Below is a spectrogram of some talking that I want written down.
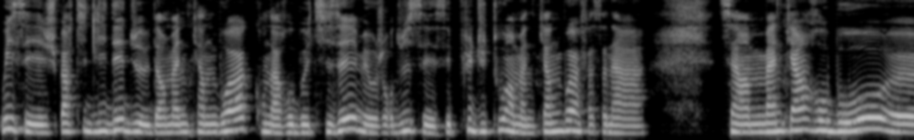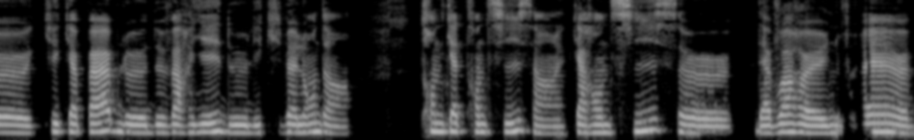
oui, c'est je suis partie de l'idée d'un mannequin de bois qu'on a robotisé, mais aujourd'hui, c'est c'est plus du tout un mannequin de bois. Enfin, ça n'a c'est un mannequin robot, qui est capable, de varier de l'équivalent d'un 34-36 à un 46, heu, d'avoir, une vraie,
